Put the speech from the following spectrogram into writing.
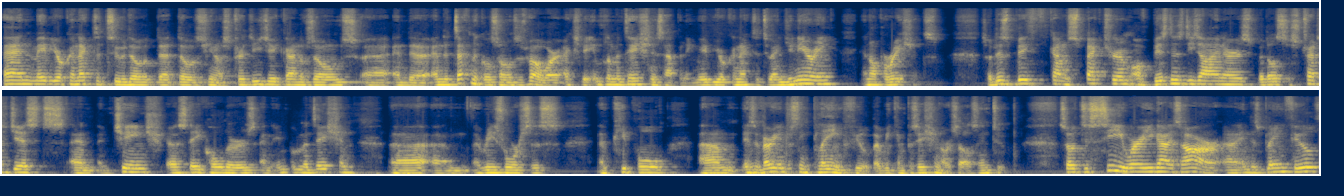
And maybe you're connected to those, that those you know strategic kind of zones uh, and the and the technical zones as well where actually implementation is happening. Maybe you're connected to engineering and operations so this big kind of spectrum of business designers but also strategists and, and change uh, stakeholders and implementation uh, um, resources and people um, is a very interesting playing field that we can position ourselves into so to see where you guys are uh, in this playing field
